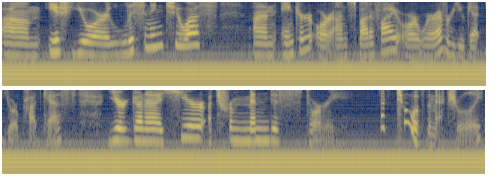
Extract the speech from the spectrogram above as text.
um, if you're listening to us on Anchor or on Spotify or wherever you get your podcasts, you're going to hear a tremendous story. Uh, two of them, actually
